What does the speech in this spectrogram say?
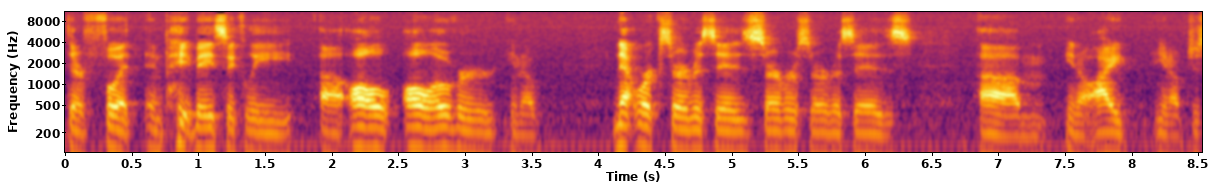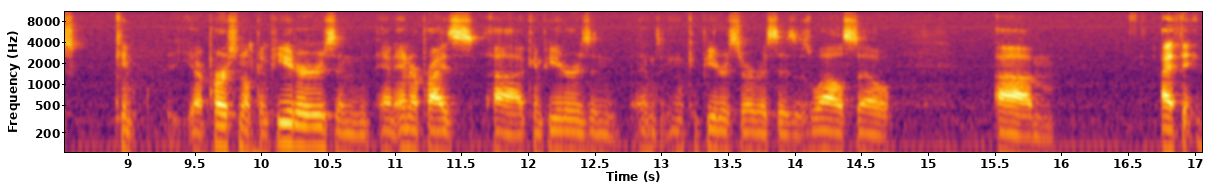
their foot and basically uh, all all over you know network services, server services, um, you know I you know just com- you know, personal computers and, and enterprise uh, computers and, and, and, computer services as well. So um, I think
